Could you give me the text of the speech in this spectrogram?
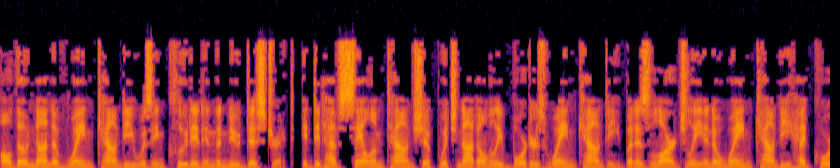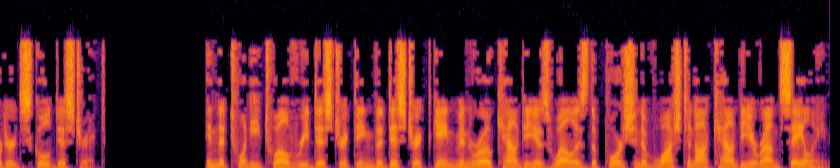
Although none of Wayne County was included in the new district, it did have Salem Township which not only borders Wayne County but is largely in a Wayne County headquartered school district. In the 2012 redistricting the district gained Monroe County as well as the portion of Washtenaw County around Saline.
